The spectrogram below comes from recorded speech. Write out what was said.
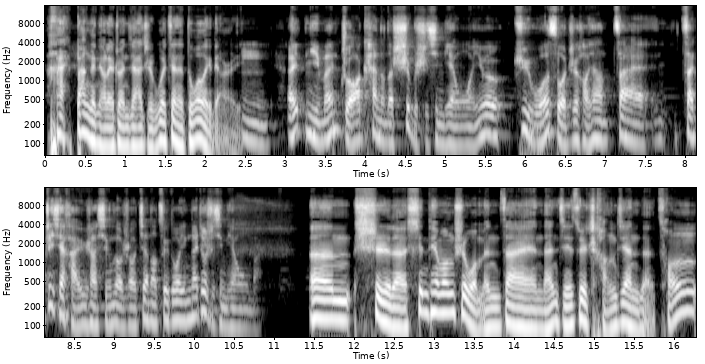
嗨，半个鸟类专家，只不过见的多了一点而已。嗯，哎，你们主要看到的是不是信天翁？因为据我所知，好像在在这些海域上行走的时候，见到最多应该就是信天翁吧？嗯，是的，信天翁是我们在南极最常见的。从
